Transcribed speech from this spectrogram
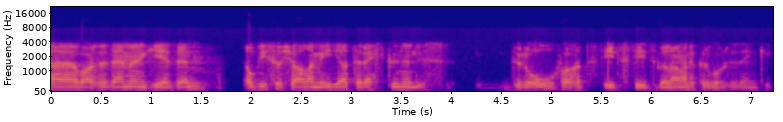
uh, waar ze zijn met een gsm op die sociale media terecht kunnen. Dus de rol gaat steeds, steeds belangrijker worden, denk ik.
